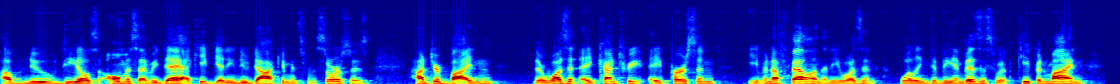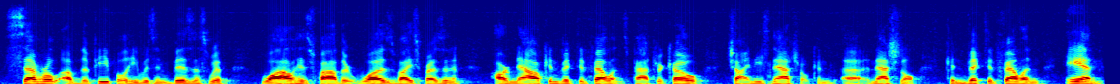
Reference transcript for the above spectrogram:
of new deals almost every day. I keep getting new documents from sources. Hunter Biden, there wasn't a country, a person, even a felon that he wasn't willing to be in business with. Keep in mind, several of the people he was in business with while his father was vice president are now convicted felons. Patrick Ho, Chinese natural, con, uh, national, convicted felon, and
